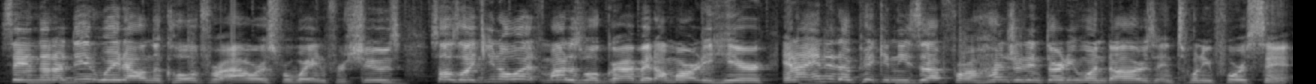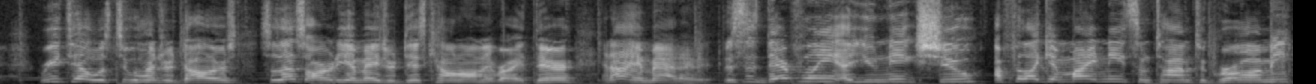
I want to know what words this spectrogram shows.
saying that I did wait out in the cold for hours for waiting for shoes. So I was like, you know what, might as well grab it. I'm already here. And I ended up picking these up for $131.24. Retail was $200, so that's already a major discount on it right there, and I ain't mad at it. This is definitely a unique shoe. I feel like it might need some time to grow on me,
